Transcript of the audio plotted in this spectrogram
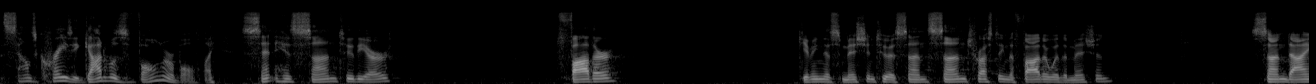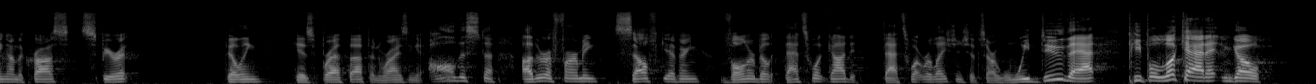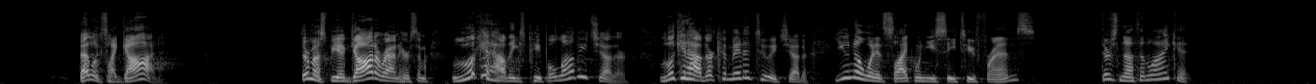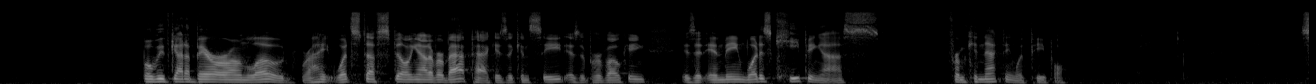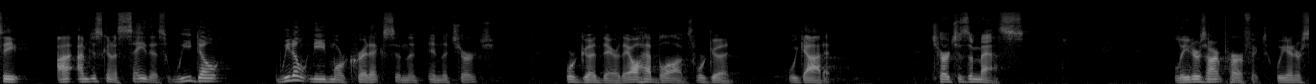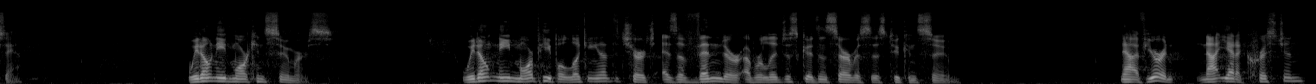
sounds crazy, God was vulnerable, like sent his son to the earth. Father giving this mission to his son, son trusting the Father with a mission, son dying on the cross, spirit filling his breath up and rising. it. All this stuff, other affirming, self giving, vulnerability. That's what God did. That's what relationships are. When we do that, people look at it and go, that looks like God. There must be a God around here somewhere. Look at how these people love each other. Look at how they're committed to each other. You know what it's like when you see two friends there's nothing like it. But we've got to bear our own load, right? What stuff spilling out of our backpack? Is it conceit? Is it provoking? Is it envying? What is keeping us from connecting with people? See, I, am just going to say this. We don't, we don't need more critics in the, in the church. We're good there. They all have blogs. We're good. We got it. Church is a mess. Leaders aren't perfect. We understand. We don't need more consumers. We don't need more people looking at the church as a vendor of religious goods and services to consume. Now, if you're not yet a Christian,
